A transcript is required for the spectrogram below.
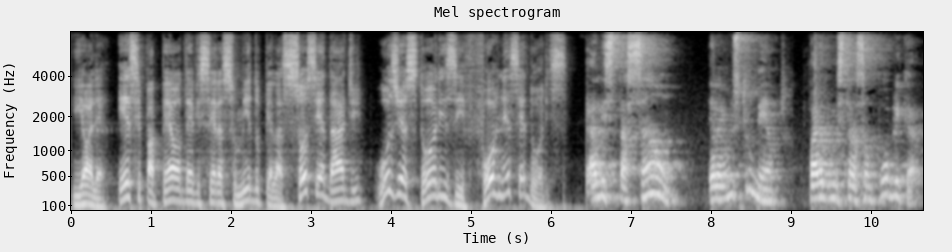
E olha, esse papel deve ser assumido pela sociedade, os gestores e fornecedores. A licitação ela é um instrumento para a administração pública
